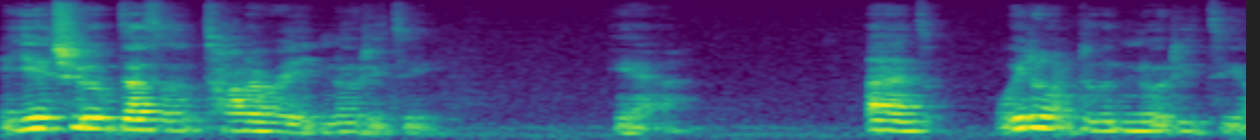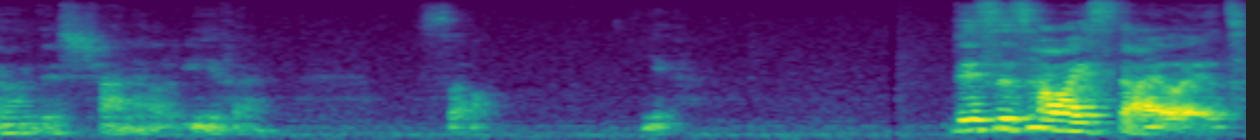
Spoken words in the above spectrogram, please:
YouTube doesn't tolerate nudity. Yeah. And we don't do nudity on this channel either. So yeah. This is how I style it.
